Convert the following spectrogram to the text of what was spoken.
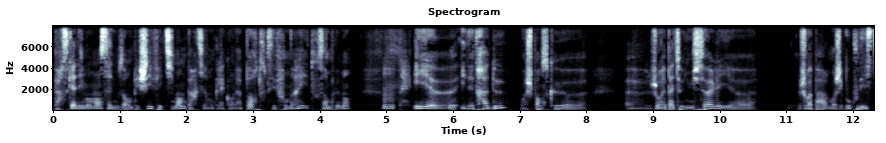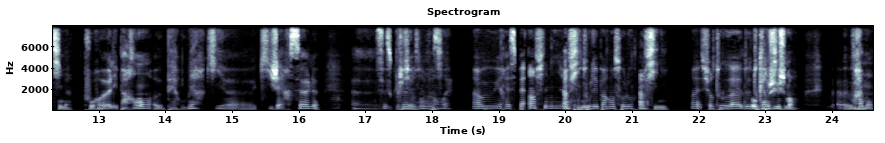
parce qu'à des moments ça nous a empêché effectivement de partir en claquant la porte ou de s'effondrer tout simplement. Mm. Et, euh, et d'être à deux. Moi je pense que euh, j'aurais pas tenu seule et je vois pas. Moi j'ai beaucoup d'estime pour les parents, père ou mère qui qui gèrent seuls. c'est ce que j'allais dire aussi. Ouais. Ah oui, oui, respect infini, euh, pour tous les parents solo. Infini. Ouais, surtout euh, de aucun jugement. Euh, vraiment,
